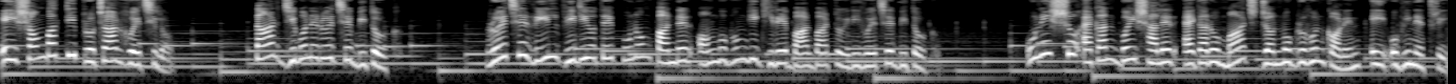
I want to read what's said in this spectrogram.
এই সংবাদটি প্রচার হয়েছিল। তার জীবনে রয়েছে বিতর্ক। রয়েছে রিল ভিডিওতে পুনম পাণ্ডের অঙ্গভঙ্গি ঘিরে বারবার তৈরি হয়েছে বিতর্ক। উনিশশো একানব্বই সালের এগারো মার্চ জন্মগ্রহণ করেন এই অভিনেত্রী।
